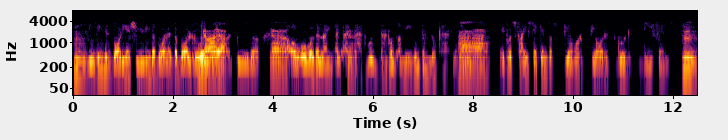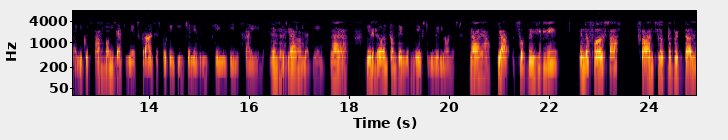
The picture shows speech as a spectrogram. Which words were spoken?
Hmm. using his body and shielding the ball as the ball rolled Yeah, uh, yeah. to the Yeah. uh, over the line, and, and that was that was amazing to look at. Like you know, Ah. it was five seconds of pure pure good defense, Hmm. and you could see that yes, France is putting each and everything inside Inside, this Yeah. particular game. Yeah. Yeah. They Did- learned from their mistakes, to be very honest. Yeah, yeah, yeah. So basically, in the first half, France looked a bit dull.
